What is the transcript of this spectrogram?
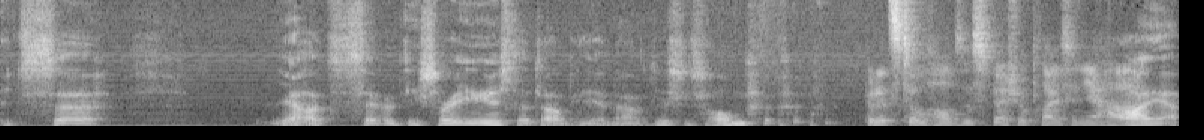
It's uh, yeah, it's seventy-three years that I'm here now. This is home. But it still holds a special place in your heart. Oh yeah,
